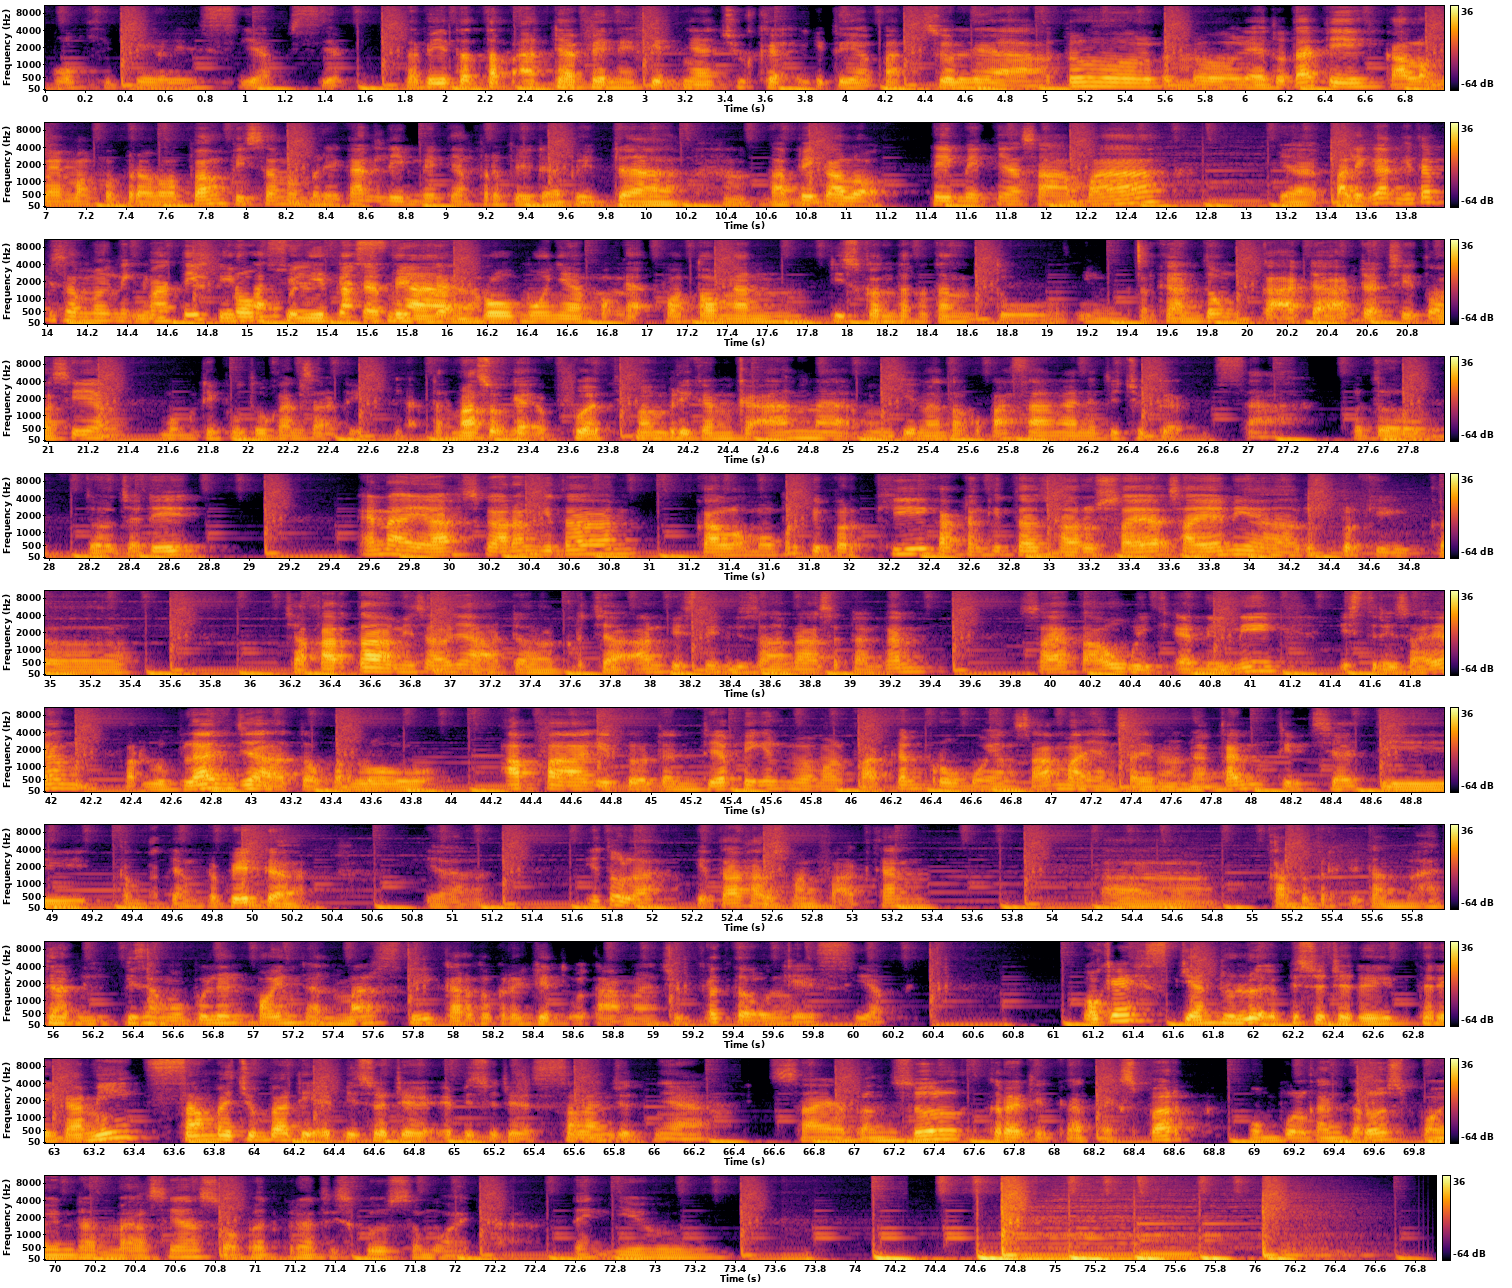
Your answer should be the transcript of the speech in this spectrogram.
Oke, siap siap. Tapi tetap ada benefitnya juga gitu ya Pak Zul ya. Betul, betul. Ya itu tadi, kalau memang beberapa bank bisa memberikan limit yang berbeda-beda. Mm-mm. Tapi kalau limitnya sama, ya paling kan kita bisa menikmati promo fasilitasnya, promonya, pokok- potongan diskon tertentu. Hmm, tergantung keadaan dan situasi yang dibutuhkan saat ini. Ya, termasuk kayak buat memberikan ke anak mungkin atau ke pasangan itu juga bisa. Betul, betul. Jadi enak ya. Sekarang kita kan kalau mau pergi-pergi, kadang kita harus saya saya nih harus pergi ke Jakarta misalnya ada kerjaan bisnis di sana, sedangkan saya tahu weekend ini istri saya perlu belanja atau perlu apa gitu dan dia ingin memanfaatkan promo yang sama yang saya Hmm. gunakan di, di tempat yang berbeda ya itulah kita harus manfaatkan uh, kartu kredit tambahan Dan bisa ngumpulin poin dan miles di kartu kredit utama juga. betul Oke, siap. Oke, sekian dulu episode dari, dari kami. Sampai jumpa di episode-episode selanjutnya. Saya Bang Zul, Credit Card Expert. Kumpulkan terus poin dan milesnya sobat gratisku semuanya. Thank you.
